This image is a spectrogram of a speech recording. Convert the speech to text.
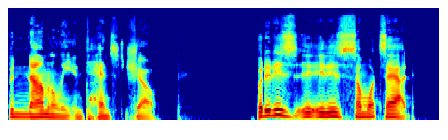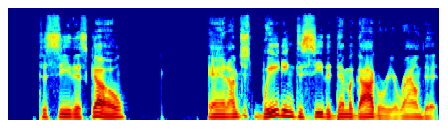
phenomenally intense show. But it is it is somewhat sad to see this go, and I'm just waiting to see the demagoguery around it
